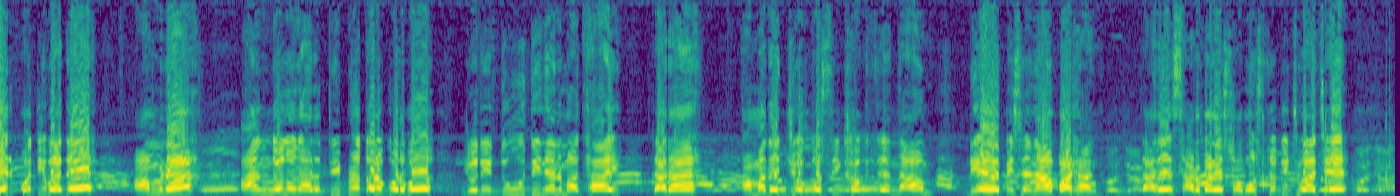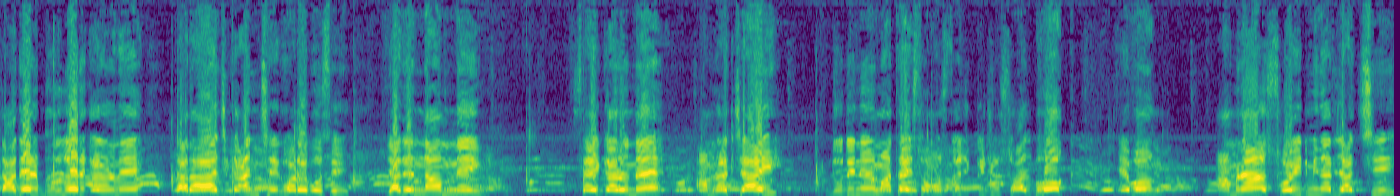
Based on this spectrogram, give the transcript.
এর প্রতিবাদে আমরা আন্দোলন আরও তীব্রতর করব। যদি দুদিনের মাথায় তারা আমাদের যোগ্য শিক্ষকদের নাম ডিএ অফিসে না পাঠান, তাদের সার্ভারে সমস্ত কিছু আছে, তাদের ভুলের কারণে তারা আজ কাঁদছে ঘরে বসে, যাদের নাম নেই। সেই কারণে আমরা চাই দুদিনের মাথায় সমস্ত কিছু সলভ হোক এবং আমরা শহীদ মিনার যাচ্ছি।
